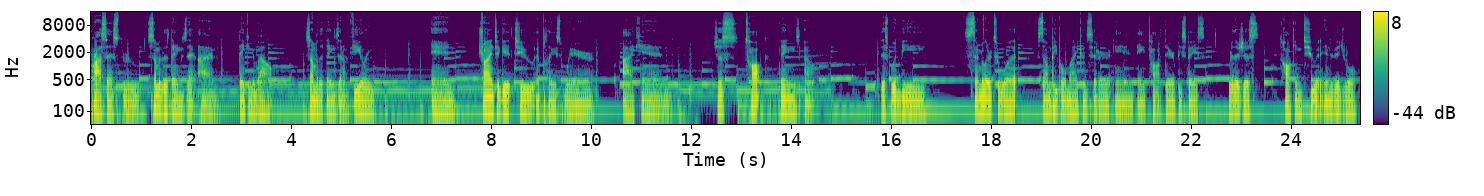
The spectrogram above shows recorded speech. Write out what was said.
process through some of the things that I'm thinking about, some of the things that I'm feeling, and trying to get to a place where I can just talk things out. This would be similar to what some people might consider in a talk therapy space, where they're just talking to an individual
